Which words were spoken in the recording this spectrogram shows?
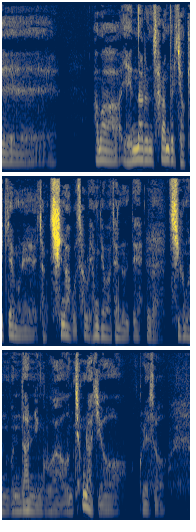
아마 옛날은 사람들이 적기 때문에 참 친하고 서로 형제화 됐는데 네. 지금은 문단 인구가 엄청나죠. 그래서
